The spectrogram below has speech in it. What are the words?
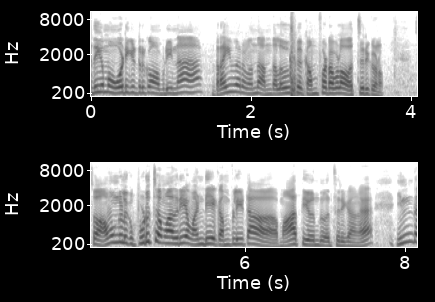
அதிகமாக ஓட்டிக்கிட்டு இருக்கோம் அப்படின்னா டிரைவர் வந்து அந்த அளவுக்கு கம்ஃபர்டபுளாக வச்சுருக்கணும். ஸோ அவங்களுக்கு பிடிச்ச மாதிரியே வண்டியை கம்ப்ளீட்டாக மாற்றி வந்து வச்சுருக்காங்க. இந்த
